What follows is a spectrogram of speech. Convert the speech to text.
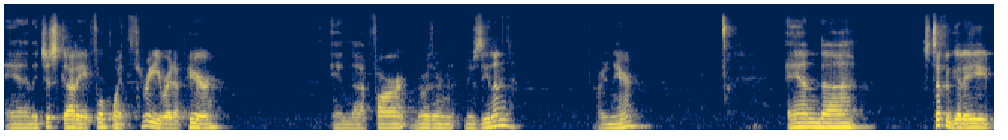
And they just got a 4.3 right up here in uh, far northern New Zealand, right in here. And uh, still could get a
